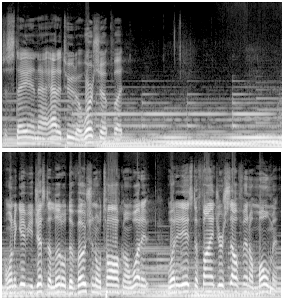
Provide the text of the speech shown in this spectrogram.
Just stay in that attitude of worship, but I want to give you just a little devotional talk on what it what it is to find yourself in a moment.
